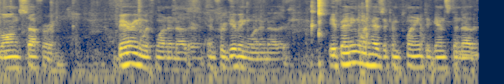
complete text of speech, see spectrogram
long suffering, bearing with one another, and forgiving one another. If anyone has a complaint against another,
